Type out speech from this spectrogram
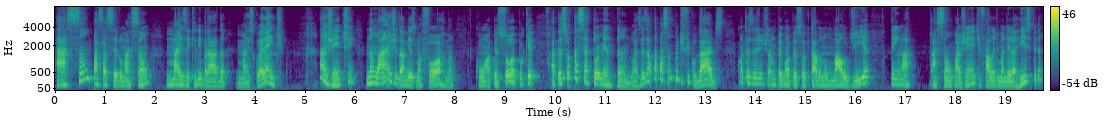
a ação passa a ser uma ação mais equilibrada, mais coerente. A gente não age da mesma forma com a pessoa porque a pessoa está se atormentando, às vezes ela está passando por dificuldades. Quantas vezes a gente já não pegou uma pessoa que estava num mau dia, tem uma ação com a gente, fala de maneira ríspida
